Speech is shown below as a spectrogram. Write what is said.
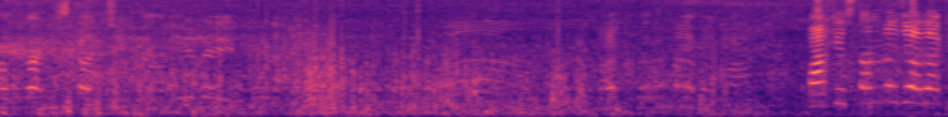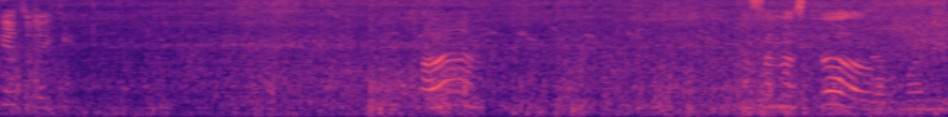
अफगाणिस्तानची लिहिलंय बोर्ड आहे हा, खरं नाही बाबा पाकिस्ताननं ज्यादा खेचलंय की हा असं नसतं जर्मनी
